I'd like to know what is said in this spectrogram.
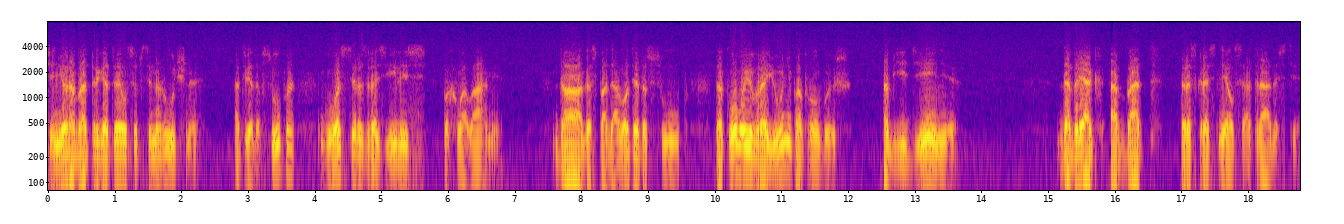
сеньор Аббат приготовил собственноручно. Отведав супа, гости разразились похвалами. «Да, господа, вот это суп! Такого и в раю не попробуешь объедение. Добряк Аббат раскраснелся от радости.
